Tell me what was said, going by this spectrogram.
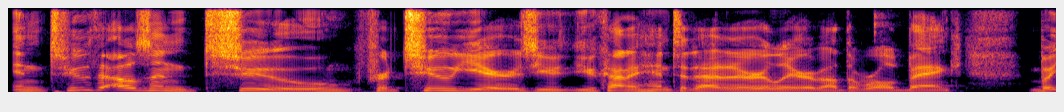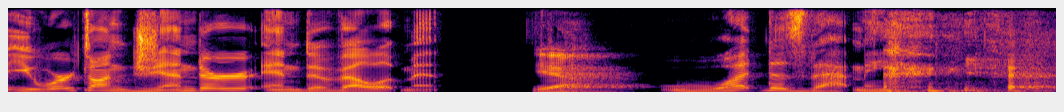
in 2002 for two years you, you kind of hinted at it earlier about the world bank but you worked on gender and development. Yeah. What does that mean? Yeah.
